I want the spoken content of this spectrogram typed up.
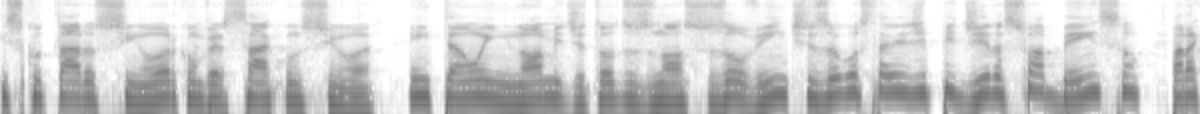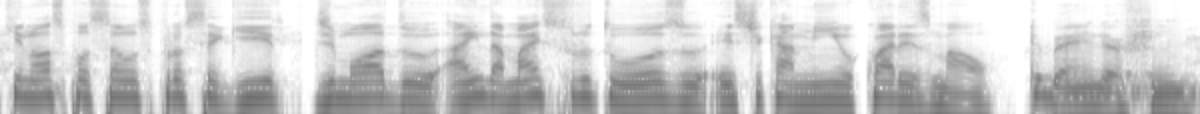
escutar o Senhor, conversar com o Senhor. Então, em nome de todos os nossos ouvintes, eu gostaria de pedir a sua bênção para que nós possamos prosseguir de modo ainda mais frutuoso este caminho quaresmal. Muito bem, Delfim.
